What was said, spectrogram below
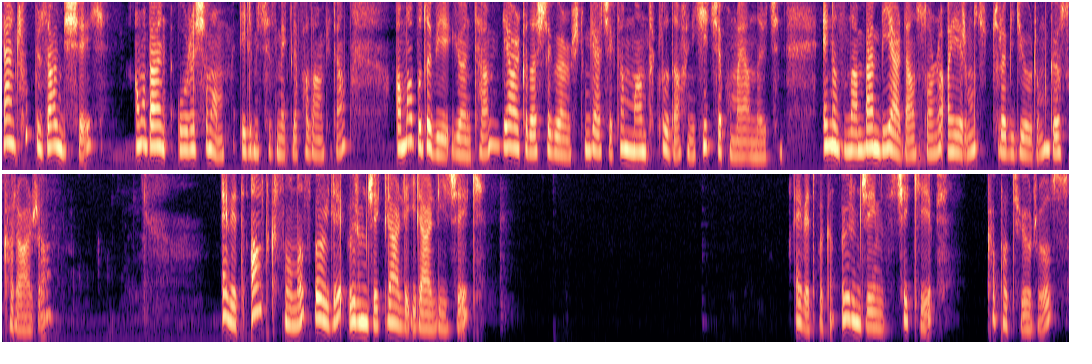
Yani çok güzel bir şey. Ama ben uğraşamam elimi çizmekle falan filan. Ama bu da bir yöntem. Bir arkadaşta görmüştüm. Gerçekten mantıklı da hani hiç yapamayanlar için. En azından ben bir yerden sonra ayarımı tutturabiliyorum. Göz kararı. Evet alt kısmımız böyle örümceklerle ilerleyecek. Evet bakın örümceğimizi çekip kapatıyoruz.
